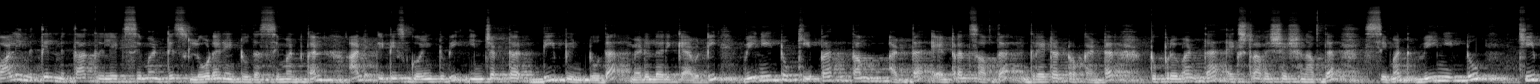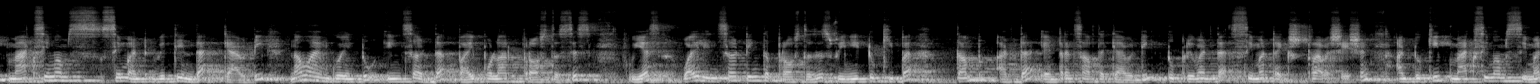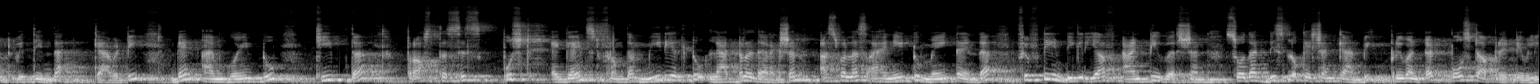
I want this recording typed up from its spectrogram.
Polymethyl methacrylate cement is loaded into the cement gun and it is going to be injected deep into the medullary cavity. We need to keep a thumb at the entrance of the greater trochanter to prevent the extravasation of the cement. We need to keep maximum cement within the cavity. Now I am going to insert the bipolar prosthesis. Yes, while inserting the prosthesis, we need to keep a thumb at the entrance of the cavity to prevent the cement extravasation and to keep maximum cement within the cavity. Then I am going to keep the prosthesis pushed against from the medial to lateral direction as well as I need to maintain the 15 degree of anteversion so that dislocation can be prevented post operatively.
